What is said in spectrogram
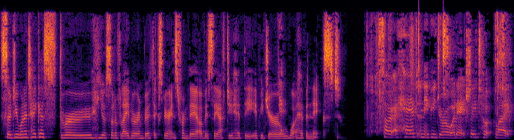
So, do you want to take us through your sort of labour and birth experience from there? Obviously, after you had the epidural, yeah. what happened next? So, I had an epidural. It actually took like,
